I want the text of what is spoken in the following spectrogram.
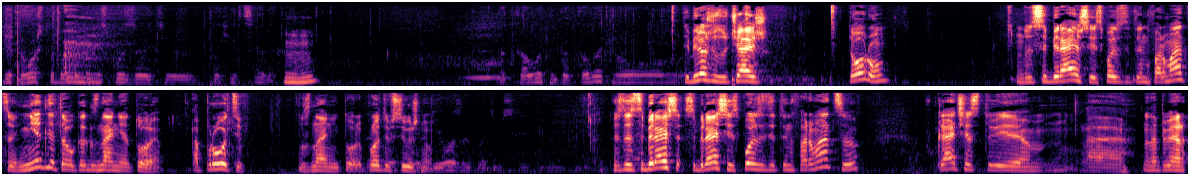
для того, чтобы потом использовать э, в плохих целях. Угу. Подколоть, не подколоть, но... Ты берешь, изучаешь Тору, ты собираешься использовать эту информацию не для того, как знание Торы, а против знаний Торы, против Всевышнего. То есть ты собираешься, собираешься использовать эту информацию в качестве, э, ну, например,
